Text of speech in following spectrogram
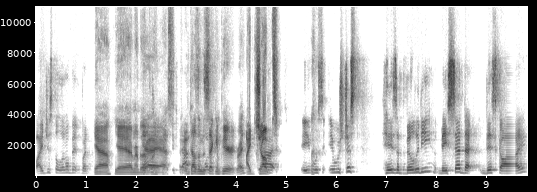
by just a little bit, but Yeah, yeah, yeah, I remember Yeah, that play. yeah, Yes. That that's was in the second period, right? I jumped. it was it was just his ability. They said that this guy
